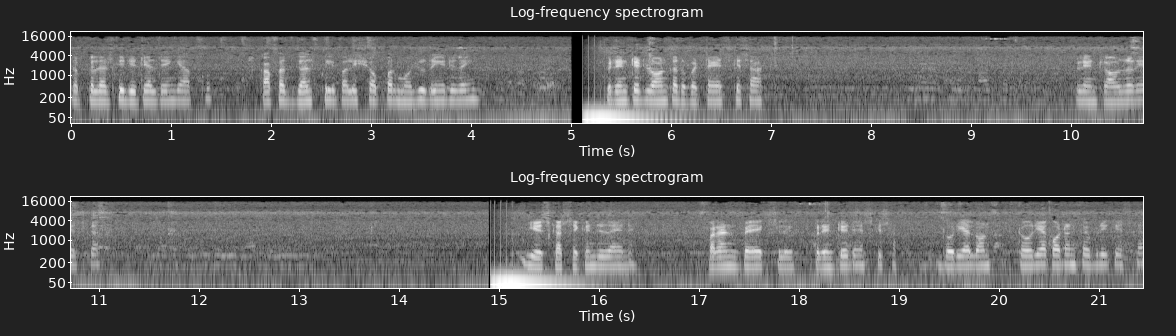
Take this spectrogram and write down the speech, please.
सब कलर्स की डिटेल देंगे आपको। काफत गल्फ क्लिप वाली शॉप पर मौजूद है डिज़ाइन। प्रिंटेड लॉन का दुपट्टा है इसके साथ। प्लेन ट्राउज़र है इसका। ये इसका सेकंड डिज़ाइन है। फ्रंट बैक स्लीव प्रिंटेड है इसके साथ। डोरिया लॉन डोरिया कॉटन फैब्रिक है इसका।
